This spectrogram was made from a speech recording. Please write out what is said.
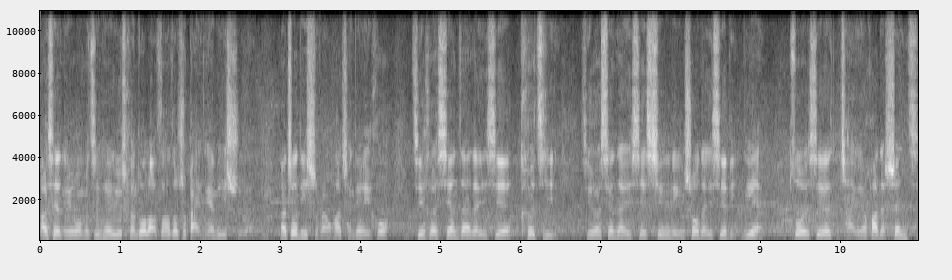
而且，因为我们今天有很多老字号都是百年历史的，那这个历史文化沉淀以后，结合现在的一些科技，结合现在一些新零售的一些理念，做一些产业化的升级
